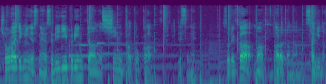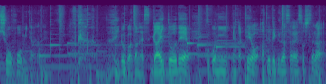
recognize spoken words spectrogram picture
将来的にですね 3D プリンターの進化とかですね。それかまあ新たな詐欺の商法みたいなね。なんか よくわかんないです。街頭でここになんか手を当ててください。そしたら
